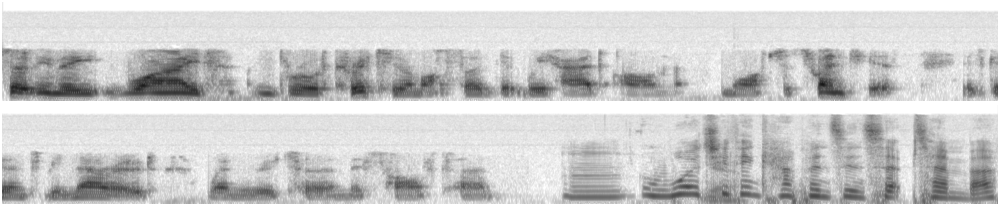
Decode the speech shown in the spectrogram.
certainly the wide and broad curriculum offer that we had on March the 20th is going to be narrowed when we return this half term. Mm. What do yeah. you think happens in September?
